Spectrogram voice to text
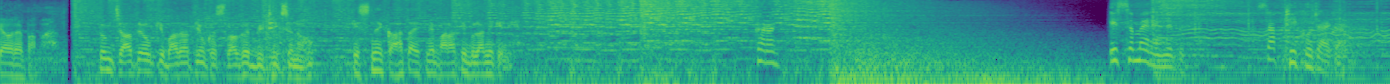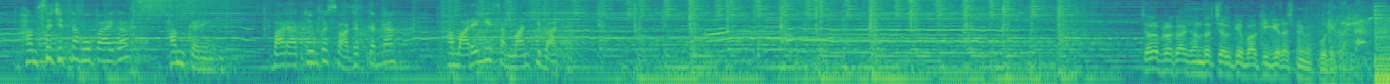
क्या हो रहा है पापा? तुम चाहते हो कि बारातियों का स्वागत भी ठीक से ना हो? किसने कहा था इतने बाराती बुलाने के लिए? करण। इस समय रहने दो। सब ठीक हो जाएगा। हमसे जितना हो पाएगा हम करेंगे। बारातियों का स्वागत करना हमारे लिए सम्मान की बात है। चलो प्रकाश अंदर चल के बाकी की रस्में भी पूरी कर लें।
